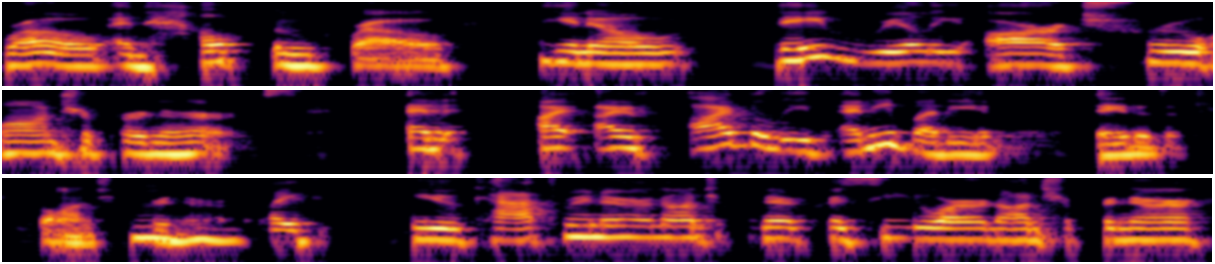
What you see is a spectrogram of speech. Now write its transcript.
grow and help them grow. You know, they really are true entrepreneurs. And I I, I believe anybody in real estate is a true entrepreneur. Mm-hmm. Like you, Catherine, are an entrepreneur. Chrissy, you are an entrepreneur.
